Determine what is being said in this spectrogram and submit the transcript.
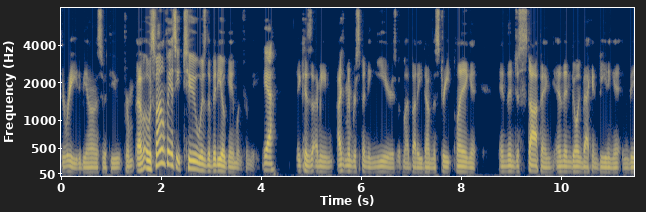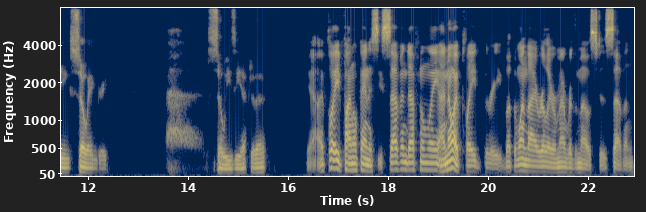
three, to be honest with you. From it was Final Fantasy two was the video game one for me Yeah, because I mean I remember spending years with my buddy down the street playing it, and then just stopping and then going back and beating it and being so angry. So easy after that. Yeah, I played Final Fantasy VII definitely. I know I played three, but the one that I really remember the most is seven.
